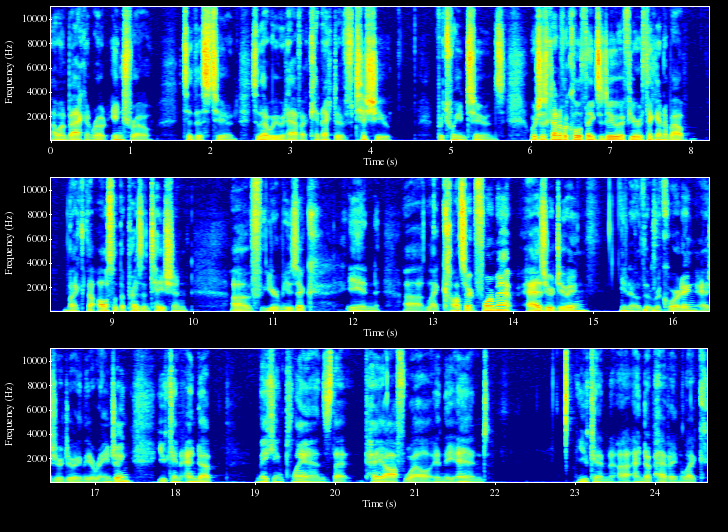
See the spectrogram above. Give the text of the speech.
I went back and wrote intro to this tune so that we would have a connective tissue between tunes, which is kind of a cool thing to do if you're thinking about like the also the presentation of your music in uh, like concert format as you're doing, you know, the recording, as you're doing the arranging, you can end up making plans that pay off well in the end. You can uh, end up having like,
